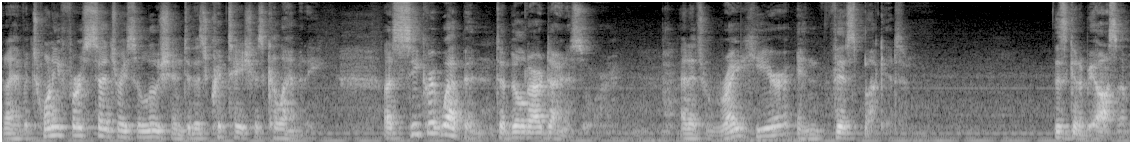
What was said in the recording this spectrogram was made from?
and I have a 21st century solution to this Cretaceous calamity. A secret weapon to build our dinosaur and it's right here in this bucket. This is gonna be awesome.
